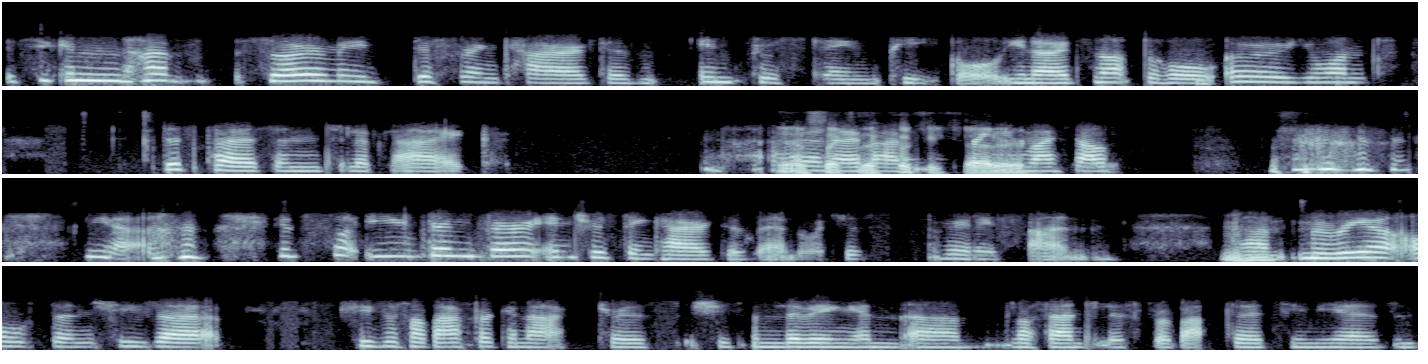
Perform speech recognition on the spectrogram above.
it's you can have so many different characters, and interesting people. You know, it's not the whole oh you want this person to look like. I Yeah, it's don't like know the if I'm cookie bringing cutter. myself. yeah, it's like- you bring very interesting characters in, which is really fun. Mhm. Um, Maria Olsen, she's a she's a South African actress. She's been living in um, Los Angeles for about 13 years, and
